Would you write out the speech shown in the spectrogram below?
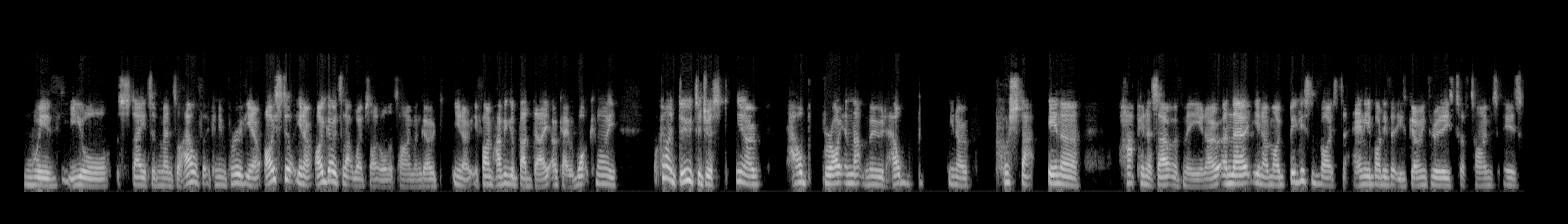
with your state of mental health that can improve. You know i still you know i go to that website all the time and go you know if i'm having a bad day okay what can i what can i do to just you know help brighten that mood help you know push that inner happiness out of me you know? And there you know my biggest advice to anybody that is going through these tough times is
